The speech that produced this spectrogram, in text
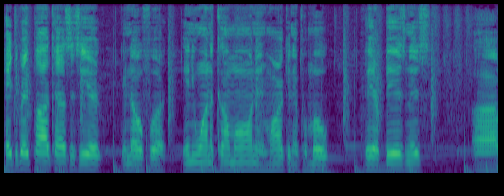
Hate the Great Podcast is here, you know, for anyone to come on and market and promote their business uh,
